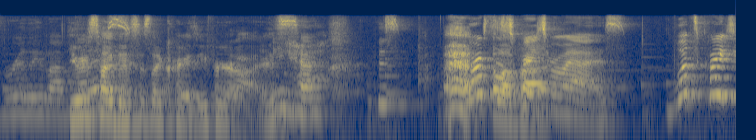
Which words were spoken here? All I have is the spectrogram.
really love You this. decide this is like crazy for your eyes? Yeah. This, of course I this is crazy that. for my eyes. What's crazy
